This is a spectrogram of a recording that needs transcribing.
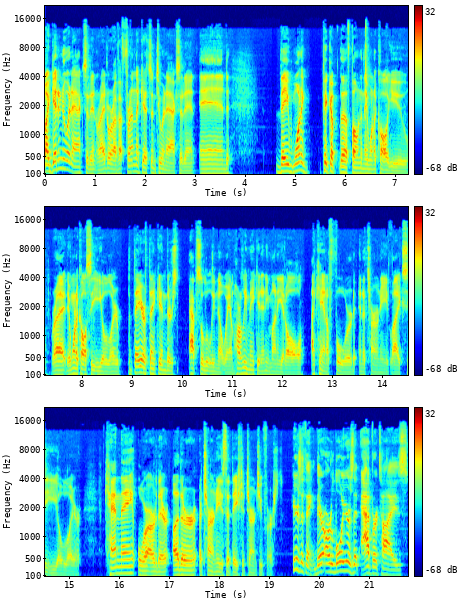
I get into an accident, right? Or I have a friend that gets into an accident and they want to pick up the phone and they want to call you, right? They want to call CEO lawyer, but they are thinking there's absolutely no way. I'm hardly making any money at all. I can't afford an attorney like CEO lawyer. Can they, or are there other attorneys that they should turn to first? Here's the thing there are lawyers that advertise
